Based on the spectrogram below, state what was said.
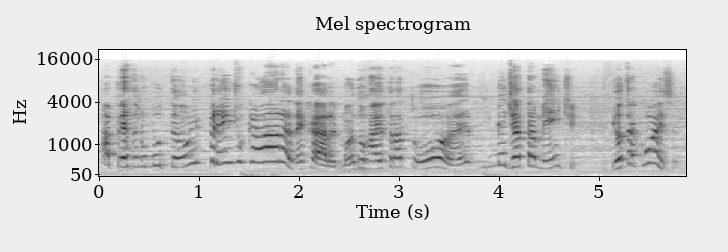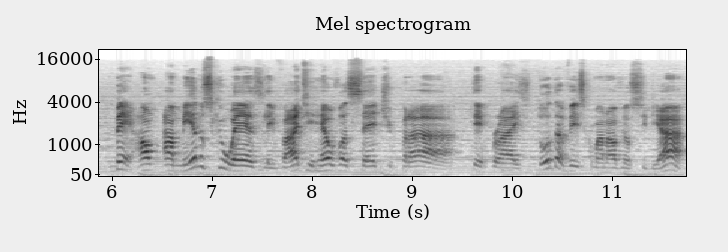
aperta no botão e prende o cara, né, cara? Manda o raio trator, é, imediatamente. E outra coisa, bem, a, a menos que o Wesley vá de Helva 7 pra Enterprise toda vez com uma nave auxiliar,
